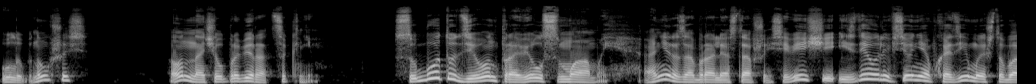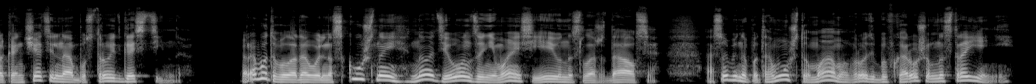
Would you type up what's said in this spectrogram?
Улыбнувшись, он начал пробираться к ним. Субботу Дион провел с мамой. Они разобрали оставшиеся вещи и сделали все необходимое, чтобы окончательно обустроить гостиную. Работа была довольно скучной, но Дион, занимаясь ею, наслаждался. Особенно потому, что мама вроде бы в хорошем настроении.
